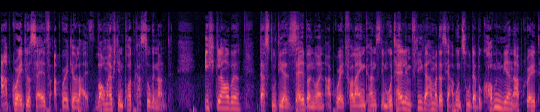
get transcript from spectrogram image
Upgrade Yourself, Upgrade Your Life. Warum habe ich den Podcast so genannt? Ich glaube, dass du dir selber nur ein Upgrade verleihen kannst. Im Hotel, im Flieger haben wir das ja ab und zu, da bekommen wir ein Upgrade.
